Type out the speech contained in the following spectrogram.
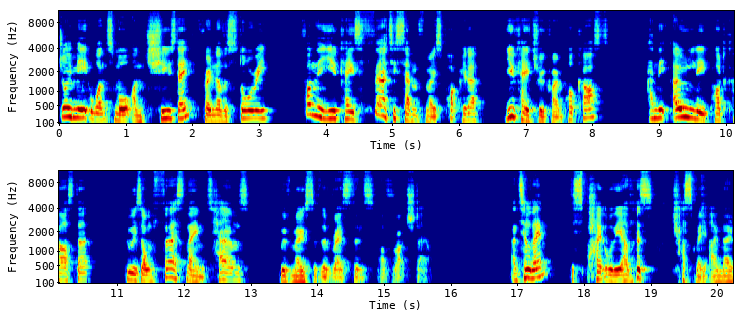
Join me once more on Tuesday for another story from the UK's 37th most popular UK True Crime podcast and the only podcaster who is on first name terms with most of the residents of Rochdale. Until then, despite all the others, trust me, I know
